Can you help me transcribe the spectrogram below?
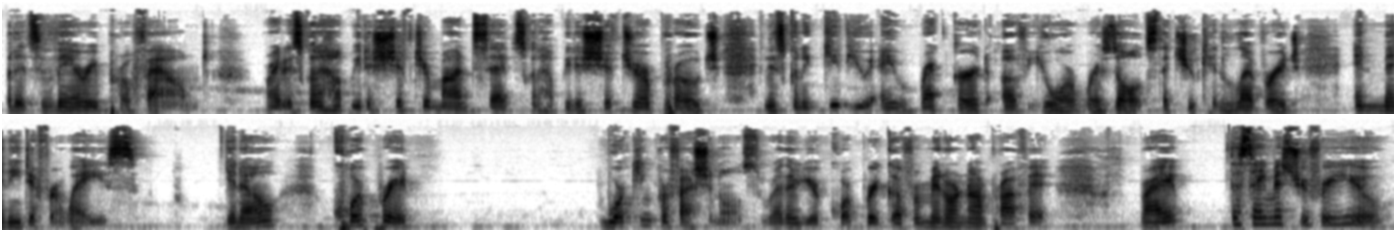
but it's very profound, right? It's going to help you to shift your mindset. It's going to help you to shift your approach and it's going to give you a record of your results that you can leverage in many different ways. You know, corporate working professionals, whether you're corporate, government, or nonprofit, right? The same is true for you.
